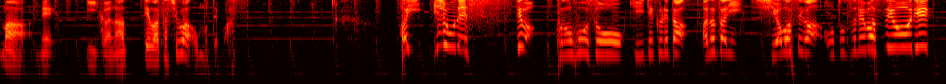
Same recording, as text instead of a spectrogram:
まあねいいかなって私は思ってます。はい以上です。ではこの放送を聞いてくれたあなたに幸せが訪れますように。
